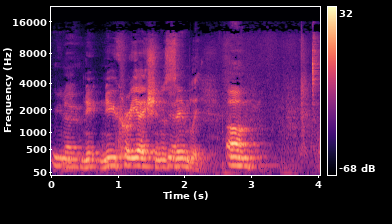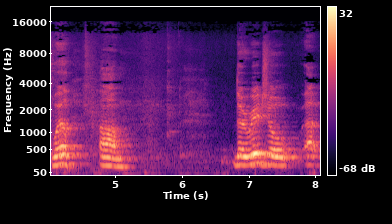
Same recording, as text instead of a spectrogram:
you know. New, new creation assembly. Um, well, um, the original, uh,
